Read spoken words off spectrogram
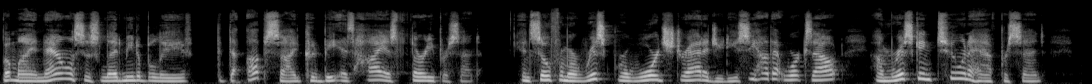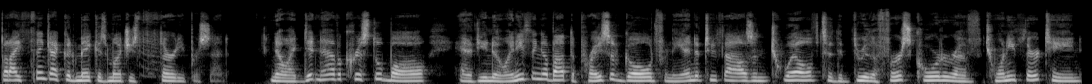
But my analysis led me to believe that the upside could be as high as 30%. And so from a risk reward strategy, do you see how that works out? I'm risking 2.5%, but I think I could make as much as 30%. Now, I didn't have a crystal ball, and if you know anything about the price of gold from the end of 2012 to the, through the first quarter of 2013,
